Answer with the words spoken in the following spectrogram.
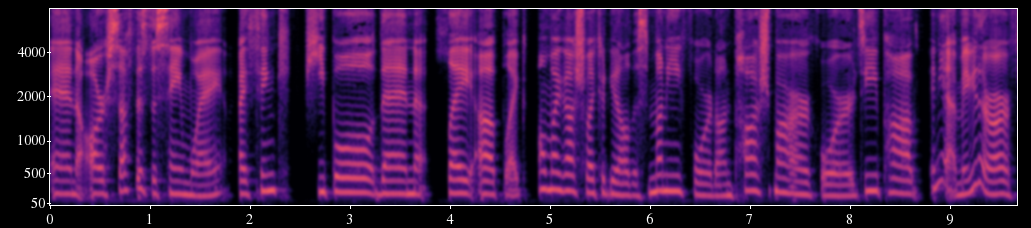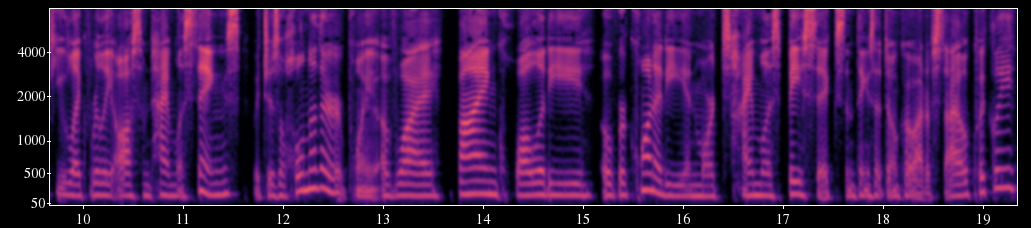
And our stuff is the same way. I think people then play up like, oh my gosh, well, I could get all this money for it on Poshmark or Depop. And yeah, maybe there are a few like really awesome timeless things, which is a whole nother point of why buying quality over quantity and more timeless basics and things that don't go out of style quickly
